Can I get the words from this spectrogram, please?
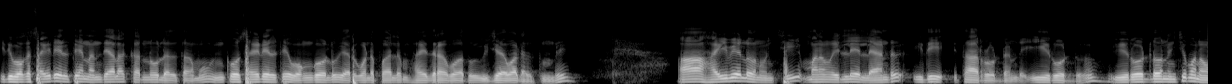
ఇది ఒక సైడ్ వెళ్తే నంద్యాల కర్నూలు వెళ్తాము. ఇంకో సైడ్ వెళ్తే ఒంగోలు ఎర్రగొండపాలెం హైదరాబాదు విజయవాడ వెళ్తుంది. ఆ హైవేలో నుంచి మనం వెళ్ళే ల్యాండ్ ఇది తార్ రోడ్ అండి. ఈ రోడ్డు. ఈ రోడ్లో నుంచి మనం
